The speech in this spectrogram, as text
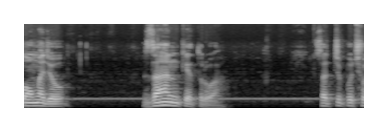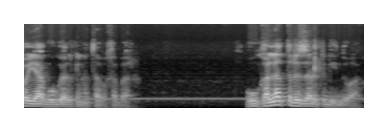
क़ौम जो ज़हन केतिरो आहे सच पुछो इहा गूगल खे न ख़बर हू ग़लति रिज़ल्ट ॾींदो आहे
